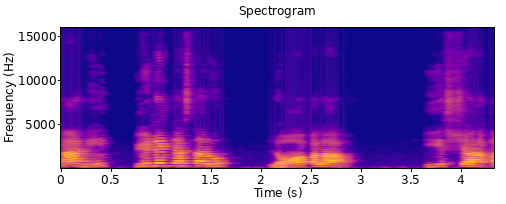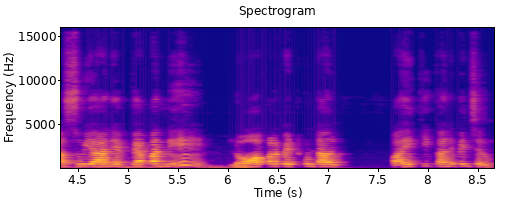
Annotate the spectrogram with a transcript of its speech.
కానీ వీళ్ళు ఏం చేస్తారు? లోపల ఈర్ష అసూయ అనే వెపన్ని లోపల పెట్టుకుంటారు. పైకి కనిపించరు.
